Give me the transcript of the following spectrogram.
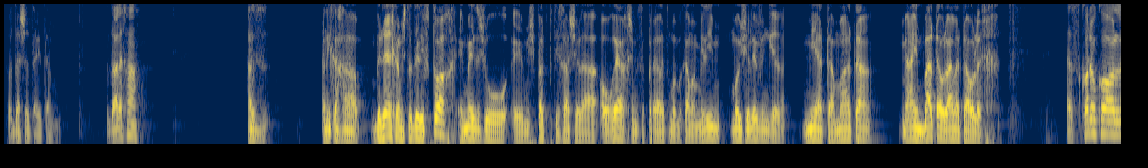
תודה שאתה איתנו. תודה לך. אז אני ככה, בדרך כלל משתדל לפתוח עם איזשהו אה, משפט פתיחה של האורח שמספר על עצמו בכמה מילים. מוישה לוינגר, מי אתה, מה אתה, מאין באת או לאן אתה הולך? אז קודם כל,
